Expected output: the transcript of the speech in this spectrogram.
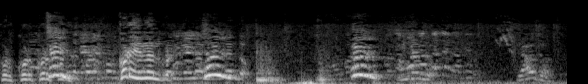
ಕೊಡು ಕೊಡು ಕೊಡು ಕೊಡು. ಕೊಡು. ಕೊಡು. ಇನ್ನೊಂದು. ಯಾವುದು?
